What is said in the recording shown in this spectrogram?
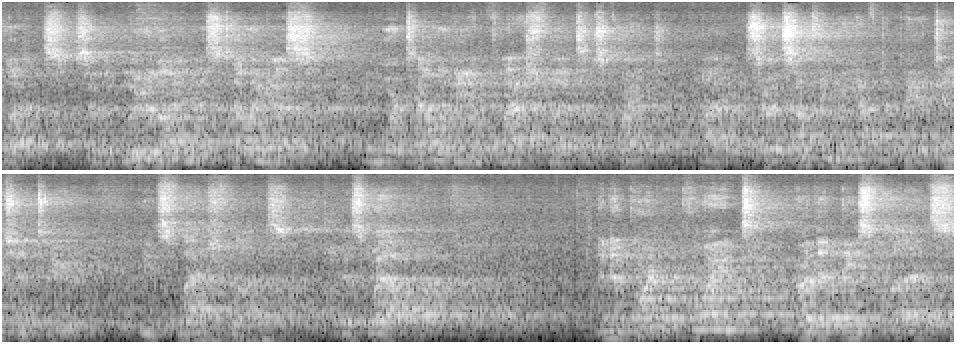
floods. So the blue line is telling us the mortality in flash floods is quite high. So it's something we have to pay attention to, these flash floods as well. An important point are that these floods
